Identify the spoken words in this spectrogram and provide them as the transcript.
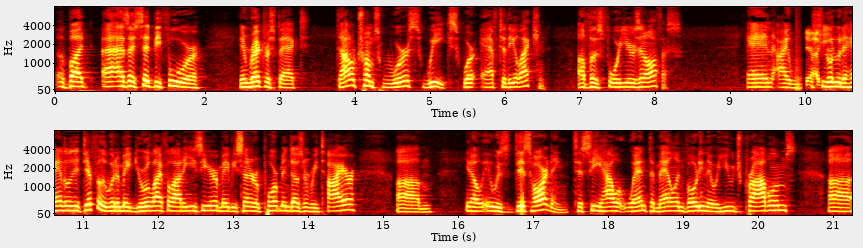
Uh, But as I said before, in retrospect, Donald Trump's worst weeks were after the election of his four years in office. And I wish Yeah, he would have handled it differently. Would have made your life a lot easier. Maybe Senator Portman doesn't retire. Um, you know, it was disheartening to see how it went. The mail-in voting, there were huge problems. Uh,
